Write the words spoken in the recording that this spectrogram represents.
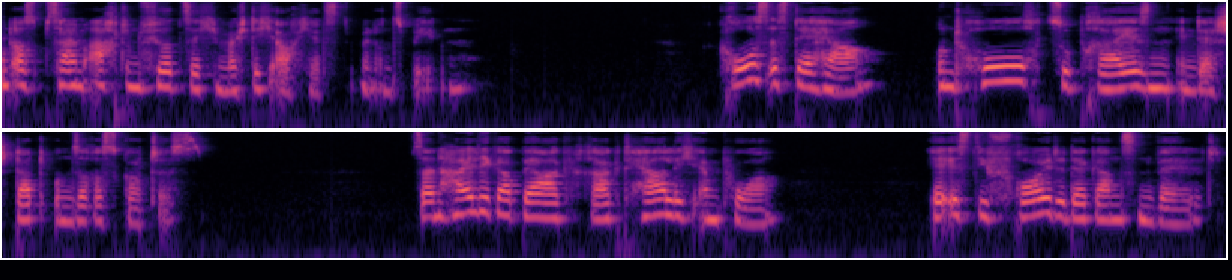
Und aus Psalm 48 möchte ich auch jetzt mit uns beten. Groß ist der Herr und hoch zu preisen in der Stadt unseres Gottes. Sein heiliger Berg ragt herrlich empor, er ist die Freude der ganzen Welt.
